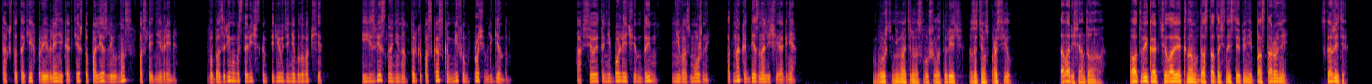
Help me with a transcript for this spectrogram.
Так что таких проявлений, как те, что полезли у нас в последнее время, в обозримом историческом периоде не было вообще. И известны они нам только по сказкам, мифам и прочим легендам. А все это не более чем дым, невозможный, однако без наличия огня. Вождь внимательно слушал эту речь, а затем спросил. «Товарищ Антонова, вот вы, как человек к нам в достаточной степени посторонний, скажите,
